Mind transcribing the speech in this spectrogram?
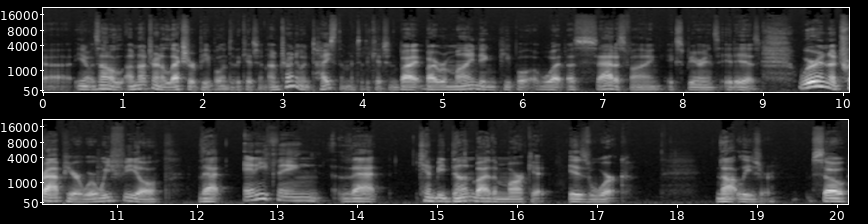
uh, you know, it's not. A, I'm not trying to lecture people into the kitchen. I'm trying to entice them into the kitchen by by reminding people of what a satisfying experience it is. We're in a trap here where we feel that anything that can be done by the market is work, not leisure. So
